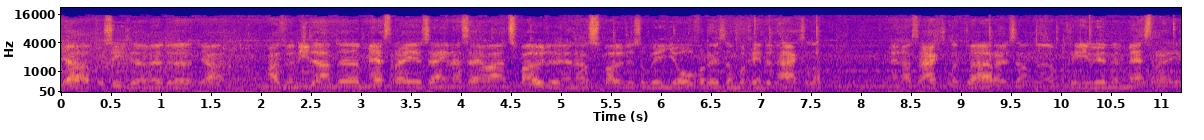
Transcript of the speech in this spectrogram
Ja, precies. En met, ja, als we niet aan de mestrijden zijn, dan zijn we aan het spuiten. En als spuiten zo'n beetje over is, dan begint het haakselen. En als het haakselen klaar is, dan begin je weer met mestrijden.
